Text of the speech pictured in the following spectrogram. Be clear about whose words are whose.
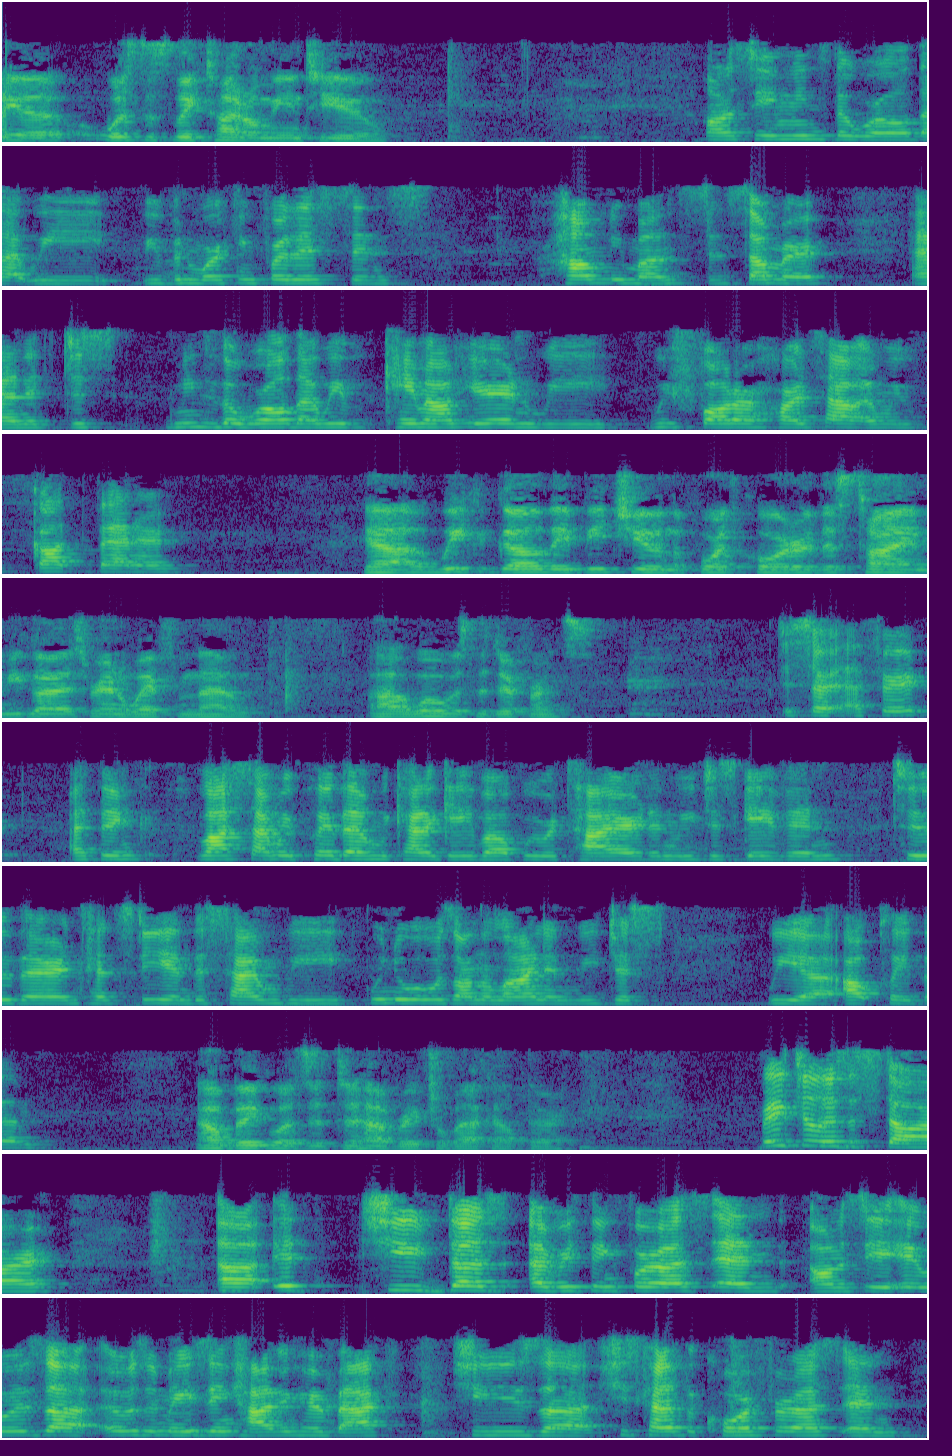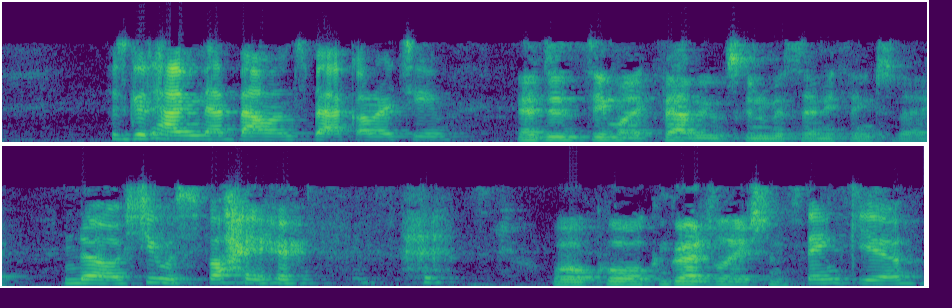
Speaker 1: Uh, What's this league title mean to you?
Speaker 2: Honestly, it means the world that we we've been working for this since how many months since summer, and it just means the world that we came out here and we we fought our hearts out and we got the banner.
Speaker 1: Yeah, a week ago they beat you in the fourth quarter. This time you guys ran away from them. Uh, what was the difference?
Speaker 2: Just our effort. I think last time we played them, we kind of gave up. We were tired and we just gave in to their intensity. And this time we we knew what was on the line and we just we uh, outplayed them.
Speaker 1: How big was it to have Rachel back out there?
Speaker 2: Rachel is a star. Uh, it she does everything for us, and honestly, it was uh, it was amazing having her back. She's uh, she's kind of the core for us, and it was good having that balance back on our team.
Speaker 1: It didn't seem like Fabi was going to miss anything today.
Speaker 2: No, she was fire.
Speaker 1: Well, cool. Congratulations.
Speaker 2: Thank you.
